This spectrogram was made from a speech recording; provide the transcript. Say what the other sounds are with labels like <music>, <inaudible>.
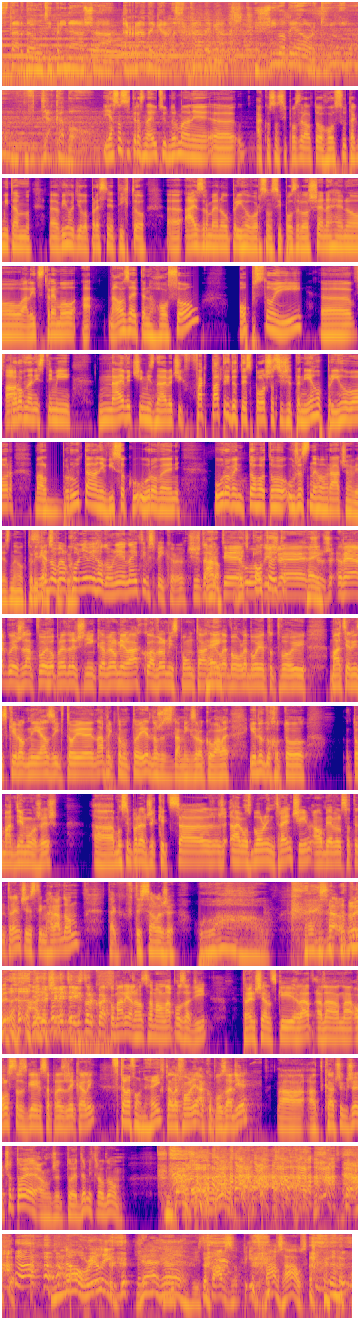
bastardov ti prináša Radegast. Radegast. Život je horký. Vďaka Bohu. Ja som si teraz na YouTube normálne, uh, ako som si pozeral toho hosu, tak mi tam uh, vyhodilo presne týchto uh, Isermanov príhovor, som si pozrel Shanahanov a Lidstremov a naozaj ten hosov obstojí v porovnaní s tými najväčšími z najväčších. Fakt patrí do tej spoločnosti, že ten jeho príhovor mal brutálne vysokú úroveň úroveň toho, toho úžasného hráča hviezdneho, ktorý S jednou veľkou nevýhodou, nie je native speaker. Čiže také Áno, tie úvody, to to- že, hej. že, reaguješ na tvojho predrečníka veľmi ľahko a veľmi spontánne, Hej. lebo, lebo je to tvoj materinský rodný jazyk, to je, napriek tomu, to je jedno, že si tam x rokov, ale jednoducho to, to mať nemôžeš. A musím povedať, že keď sa, že I was born in Trenčín a objavil sa ten Trenčín s tým hradom, tak v tej sále, že wow. <laughs> Neviem, či viete historku, ako Marian Hoca mal na pozadí, Trenčianský hrad a na, na All-Stars Game sa prezliekali V telefóne, hej? v telefóne ako pozadie a, a Tkaček, že čo to je? A on, že to je Dimitrov dom. no, really? Yeah, yeah. It's Pav's, it's Pav's house.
